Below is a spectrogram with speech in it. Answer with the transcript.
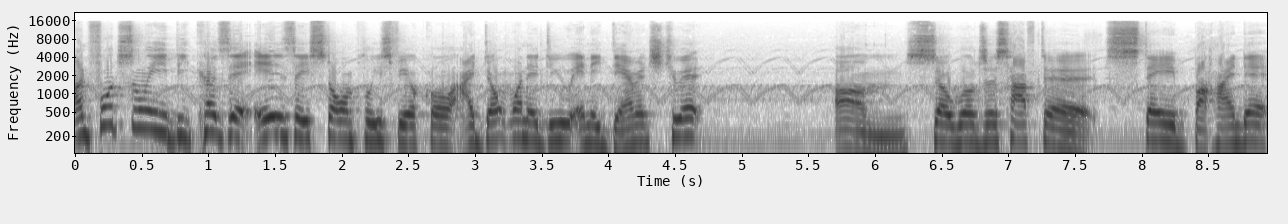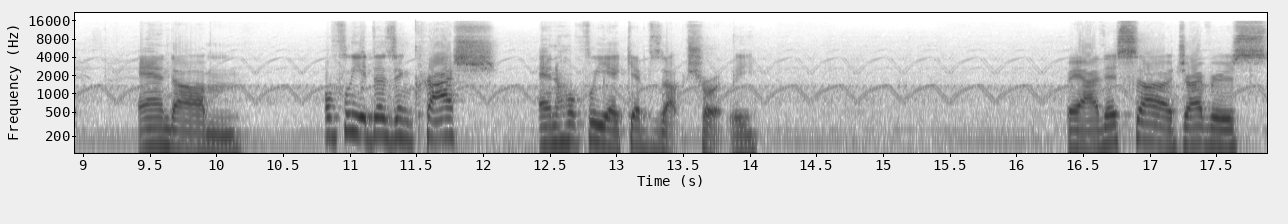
unfortunately, because it is a stolen police vehicle, I don't want to do any damage to it. Um, so we'll just have to stay behind it and um, hopefully it doesn't crash and hopefully it gives up shortly. But yeah, this uh, driver's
